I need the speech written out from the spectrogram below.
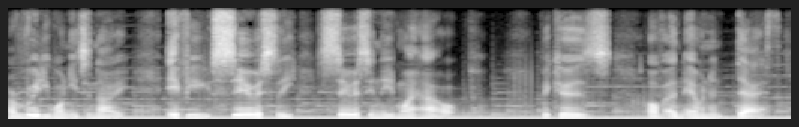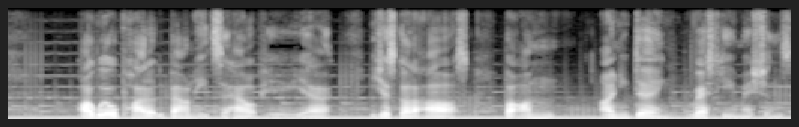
I really want you to know, if you seriously, seriously need my help because of an imminent death, I will pilot the bounty to help you, yeah? You just gotta ask. But I'm only doing rescue missions.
